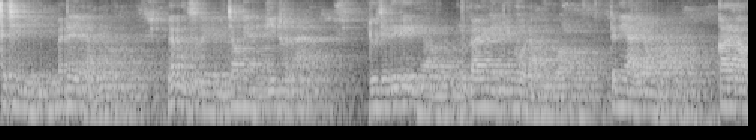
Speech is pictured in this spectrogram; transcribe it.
ချက်ချင်းကြီးမတ်တက်ရတာလို့လက်ကိုဆွေးအကြောင်းနဲ့ပြေးထွက်လာလူကြီးလေးတွေရောသူကားလေးနဲ့တင်းခေါ်လာပြီးတော့တနေရာရောက်မှာကားကောက်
